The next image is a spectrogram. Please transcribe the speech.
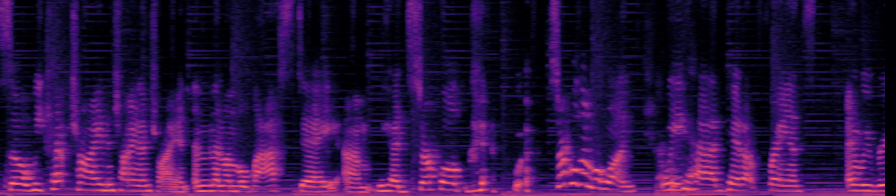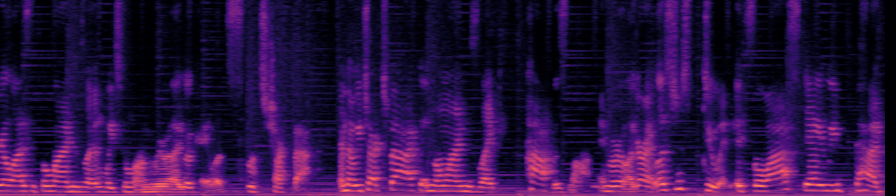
So we kept trying and trying and trying, and then on the last day, um, we had circled circle number one. We had hit up France, and we realized that the line was like way too long. We were like, okay, let's let's check back, and then we checked back, and the line was like half as long, and we were like, all right, let's just do it. It's the last day. We've had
